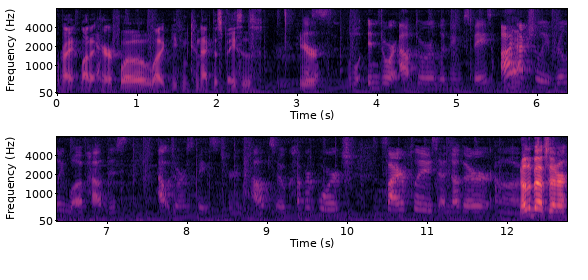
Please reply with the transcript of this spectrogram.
right? A lot of airflow. Like you can connect the spaces here. Yes, little indoor outdoor living space. I Uh-huh. actually really love how this outdoor space turned out. So covered porch, fireplace, another um, Another Bev Center.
